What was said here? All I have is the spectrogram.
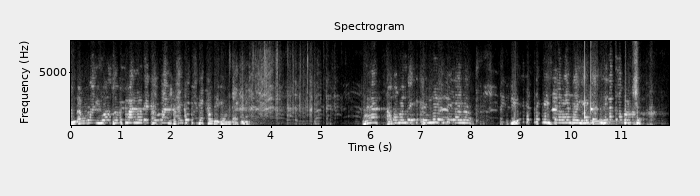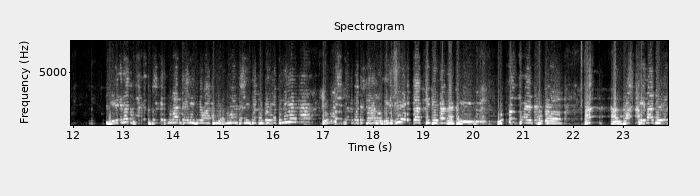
नवरा युवा स्वाभिमानमध्ये ठेवला आणि बायको भाजपमध्ये घेऊन टाकली. आता म्हणतो एक संमेलन पक्ष. हनुमान चालीसा वाचली. हनुमान चालीसा कुठे वाचली? साहेबाच्या एसी येतात किती राहण्याची उद्धव साहेब कुठं? आणि जात तेरा दिवस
